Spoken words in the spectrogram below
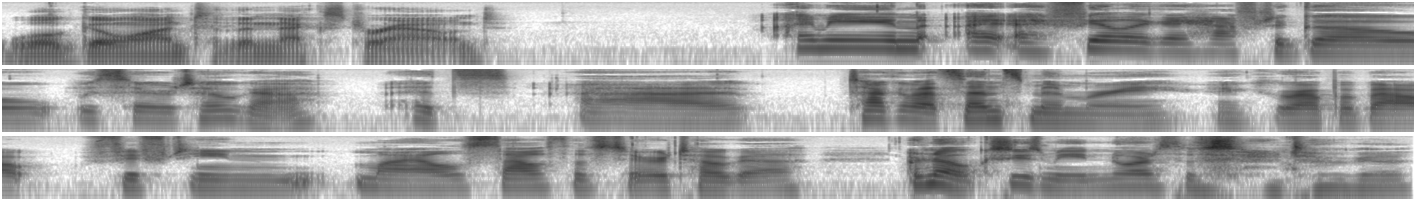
will go on to the next round? I mean, I, I feel like I have to go with Saratoga. It's uh, talk about sense memory. I grew up about 15 miles south of Saratoga, or no, excuse me, north of Saratoga.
